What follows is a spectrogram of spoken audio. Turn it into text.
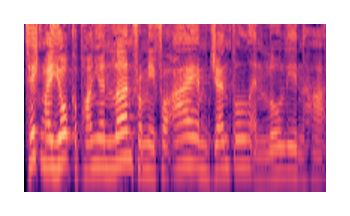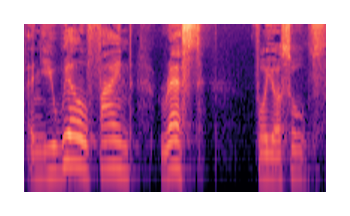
Take my yoke upon you and learn from me, for I am gentle and lowly in heart, and you will find rest for your souls.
